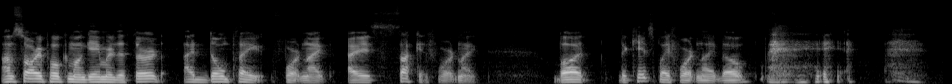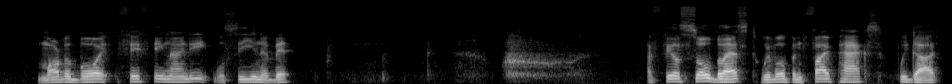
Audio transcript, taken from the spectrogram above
I'm sorry, Pokemon Gamer the Third. I don't play Fortnite. I suck at Fortnite. But the kids play Fortnite though. Marvel Boy 1590. We'll see you in a bit. I feel so blessed. We've opened five packs. We got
